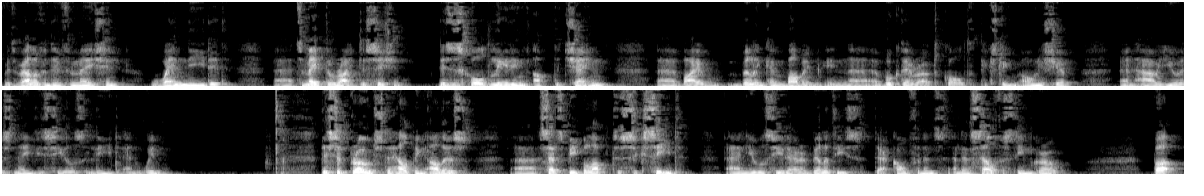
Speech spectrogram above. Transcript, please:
with relevant information when needed uh, to make the right decision. This is called leading up the chain uh, by Willink and Babin in uh, a book they wrote called Extreme Ownership and How US Navy SEALs Lead and Win. This approach to helping others uh, sets people up to succeed and you will see their abilities, their confidence and their self-esteem grow. But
